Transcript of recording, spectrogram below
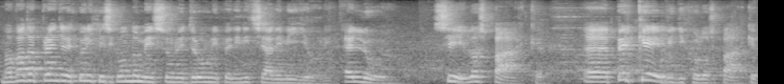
ma vado a prendere quelli che secondo me sono i droni per iniziare migliori è lui sì, lo Spark eh, perché vi dico lo Spark?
